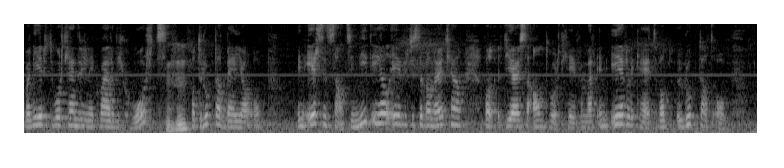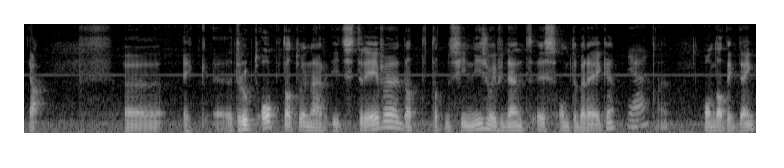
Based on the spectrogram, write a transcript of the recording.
wanneer je het woord gendergelijkwaardig hoort, mhm. wat roept dat bij jou op? In eerste instantie, niet heel eventjes ervan uitgaan van het juiste antwoord geven, maar in eerlijkheid, wat roept dat op? Eh, ik, eh, het roept op dat we naar iets streven dat, dat misschien niet zo evident is om te bereiken. Ja? Omdat ik denk,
